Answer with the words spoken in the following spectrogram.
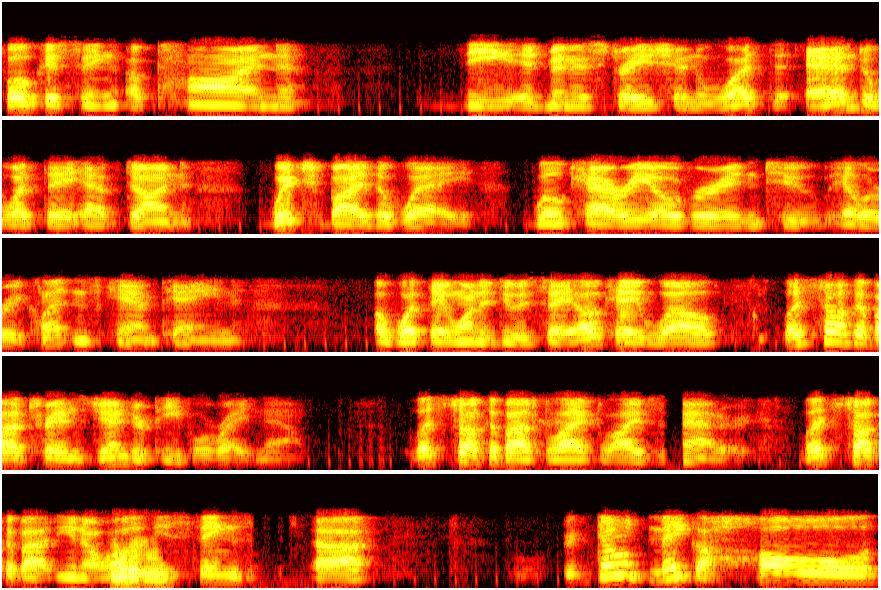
focusing upon the administration, what the, and what they have done, which, by the way, will carry over into Hillary Clinton's campaign what they want to do is say, okay, well, let's talk about transgender people right now. Let's talk about Black Lives Matter. Let's talk about you know all of mm-hmm. these things uh, don't make a whole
